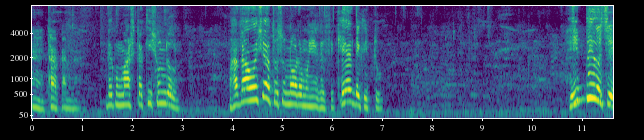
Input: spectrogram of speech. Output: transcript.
হ্যাঁ থাক আর না। দেখুন মাছটা কি সুন্দর। ভাজা হয়েছে অত নরম হয়ে গেছে। খেয়ে দেখি একটু। হিব্বি হয়েছে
